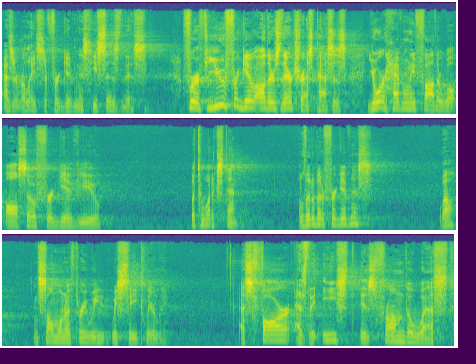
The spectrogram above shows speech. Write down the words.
as it relates to forgiveness. He says this: "For if you forgive others their trespasses, your heavenly Father will also forgive you." But to what extent? A little bit of forgiveness? Well, in Psalm 103, we, we see clearly. As far as the east is from the west,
